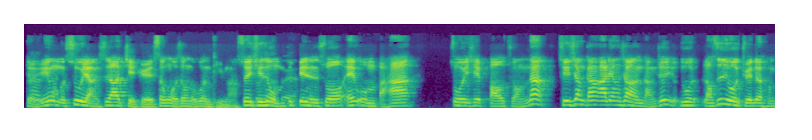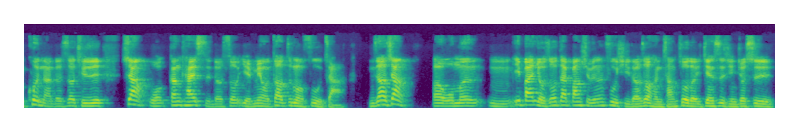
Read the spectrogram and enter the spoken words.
对，因为我们素养是要解决生活中的问题嘛，所以其实我们就变成说，哎，我们把它做一些包装。那其实像刚刚阿亮校长讲，就如果老师如果觉得很困难的时候，其实像我刚开始的时候也没有到这么复杂。你知道，像呃，我们嗯，一般有时候在帮学生复习的时候，很常做的一件事情就是。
